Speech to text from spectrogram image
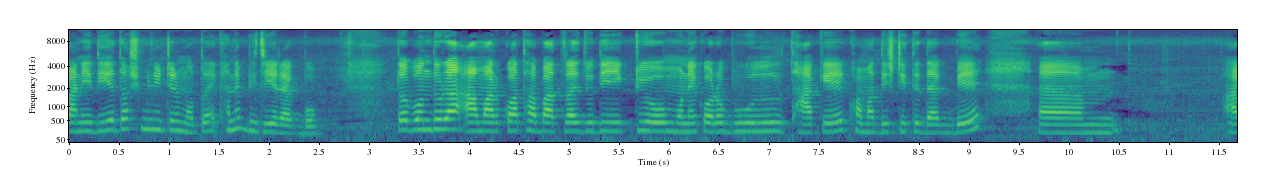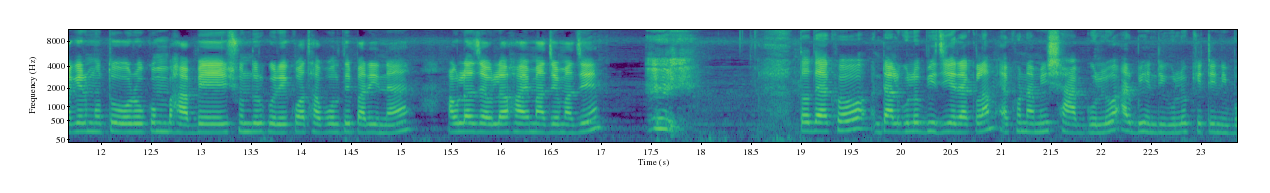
পানি দিয়ে দশ মিনিটের মতো এখানে ভিজিয়ে রাখব। তো বন্ধুরা, আমার কথাবার্তায় যদি একটুও মনে করো ভুল থাকে, ক্ষমা দৃষ্টিতে দেখবে। আগের মতো ওরকমভাবে সুন্দর করে কথা বলতে পারি না। আউলা জাউলা হয় মাঝে মাঝে। তো দেখো, ডালগুলো ভিজিয়ে রাখলাম। এখন আমি শাকগুলো আর ভেন্ডিগুলো কেটে নিব।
